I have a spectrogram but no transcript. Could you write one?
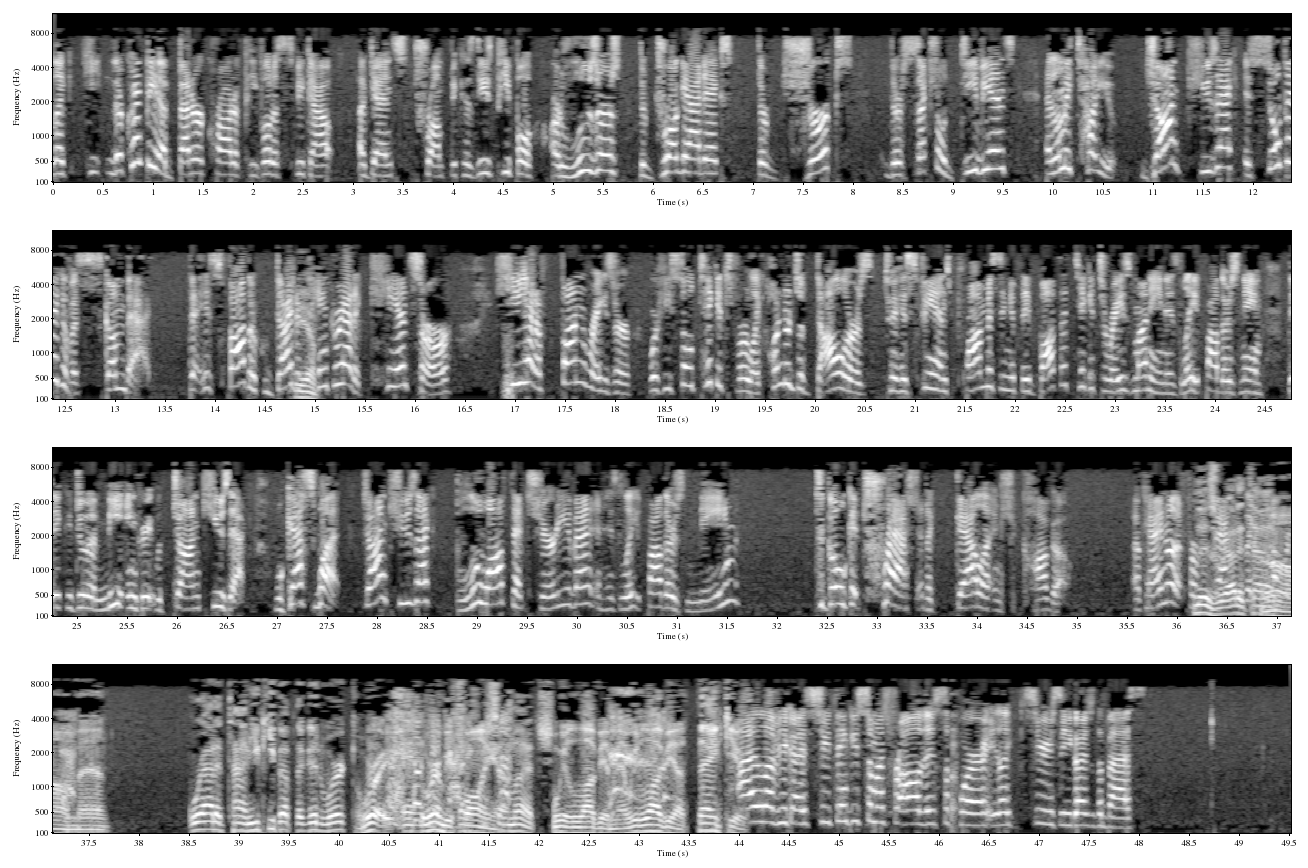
like he, there couldn't be a better crowd of people to speak out against Trump because these people are losers, they're drug addicts, they're jerks, they're sexual deviants, and let me tell you, John Cusack is so big of a scumbag that his father, who died of Yeah. pancreatic cancer, he had a fundraiser where he sold tickets for like hundreds of dollars to his fans, promising if they bought the ticket to raise money in his late father's name, they could do a meet and greet with John Cusack. Well, guess what? John Cusack blew off that charity event in his late father's name to go get trashed at a gala in Chicago. Okay, I know that for a Liz, fact we're out of time. covered Oh that. man. We're out of time. You keep up the good work. We're And we're gonna be thank following you so much. We love you, man. We love you. Thank you. I love you guys too. Thank you so much for all this support. Like seriously, you guys are the best.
